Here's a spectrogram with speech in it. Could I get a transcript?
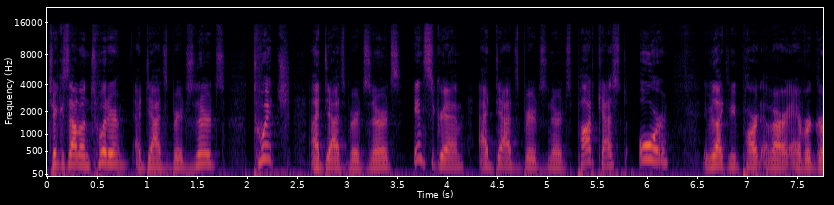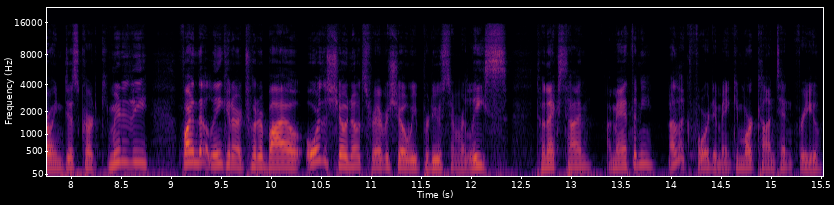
Check us out on Twitter at Dad's Beards Nerds, Twitch at Dad's Beards Nerds, Instagram at Dad's Nerds Podcast, or if you'd like to be part of our ever growing Discord community, find that link in our Twitter bio or the show notes for every show we produce and release. Till next time, I'm Anthony. I look forward to making more content for you.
